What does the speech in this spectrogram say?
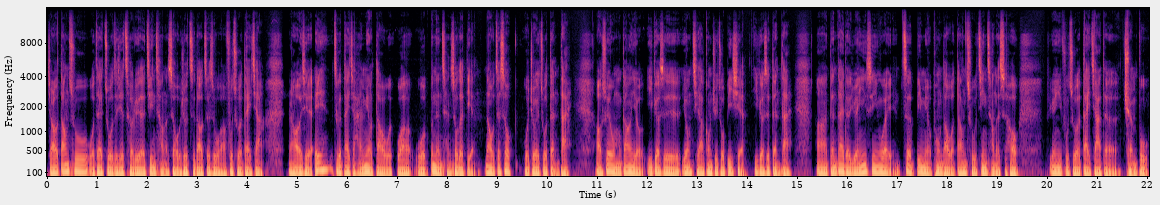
假如当初我在做这些策略的进场的时候，我就知道这是我要付出的代价。然后，而且，诶，这个代价还没有到我我我不能承受的点，那我这时候我就会做等待。哦，所以我们刚刚有一个是用其他工具做避险，一个是等待。啊，等待的原因是因为这并没有碰到我当初进场的时候愿意付出的代价的全部。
